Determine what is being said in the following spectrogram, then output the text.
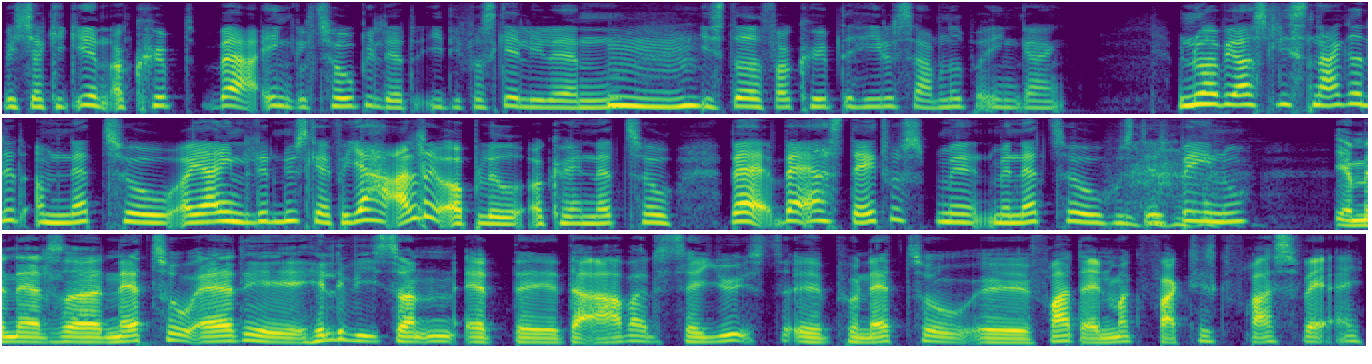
hvis jeg gik ind og købte hver enkelt togbillet i de forskellige lande, mm. I stedet for at købe det hele samlet på en gang. Men nu har vi også lige snakket lidt om nattog, og jeg er egentlig lidt nysgerrig, for jeg har aldrig oplevet at køre i nattog. Hvad, hvad er status med, med nattog hos DSB nu? Jamen altså, nattog er det heldigvis sådan, at øh, der arbejdes seriøst øh, på nattog øh, fra Danmark, faktisk fra Sverige.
